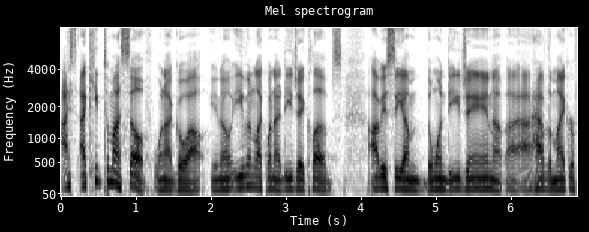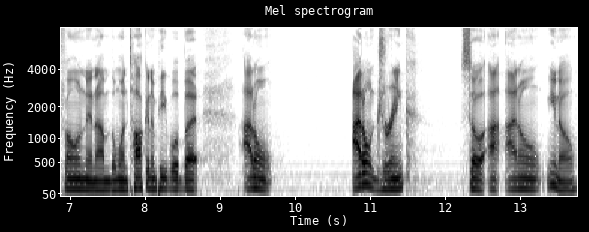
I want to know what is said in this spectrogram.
I, I keep to myself when I go out, you know, even like when I DJ clubs. Obviously, I'm the one DJing, I, I have the microphone and I'm the one talking to people, but I don't I don't drink, so I, I don't you know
